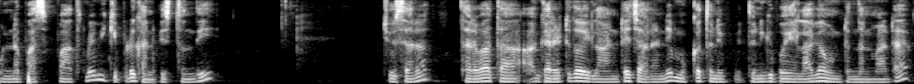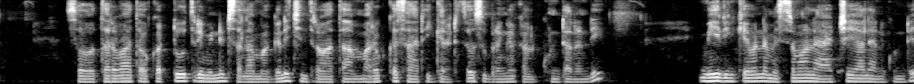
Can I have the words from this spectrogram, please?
ఉన్న పసుపు మాత్రమే మీకు ఇప్పుడు కనిపిస్తుంది. చూసారా? తర్వాత ఆ గరిటెతో ఇలా అంటే చాలండి ముక్క తుని తునిగిపోయేలాగా ఉంటుందన్నమాట. సో, తర్వాత ఒక 2, 3 మినిట్స్ అలా మగ్గనిచ్చిన తర్వాత మరొక్కసారి గరిటెతో శుభ్రంగా కలుపుకుంటానండి. మీరు ఇంకేమైనా మిశ్రమాలు యాడ్ చేయాలి అనుకుంటే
